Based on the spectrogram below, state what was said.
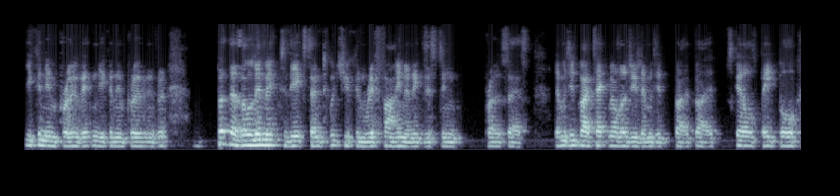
You can improve it and you can improve it. Improve. But there's a limit to the extent to which you can refine an existing process, limited by technology, limited by, by skills, people,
